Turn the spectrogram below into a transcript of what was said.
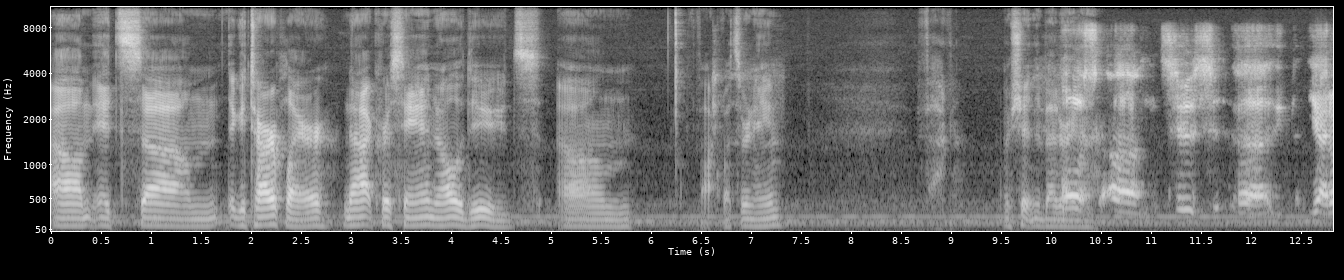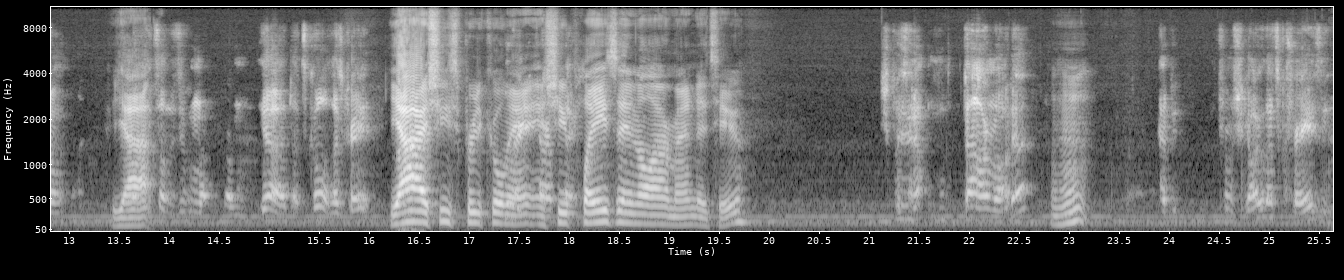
Um, it's um, the guitar player, not Chris Hannah, and all the dudes. Um, fuck, what's her name? Fuck, I'm shitting the bed right Oh, now. um, so, so, uh, yeah, I don't. Yeah, it's something different from- yeah, that's cool. That's great. yeah, she's pretty cool, man, and she perfect. plays in La Armada too. She plays in the Armada Mm-hmm. from Chicago. That's crazy.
